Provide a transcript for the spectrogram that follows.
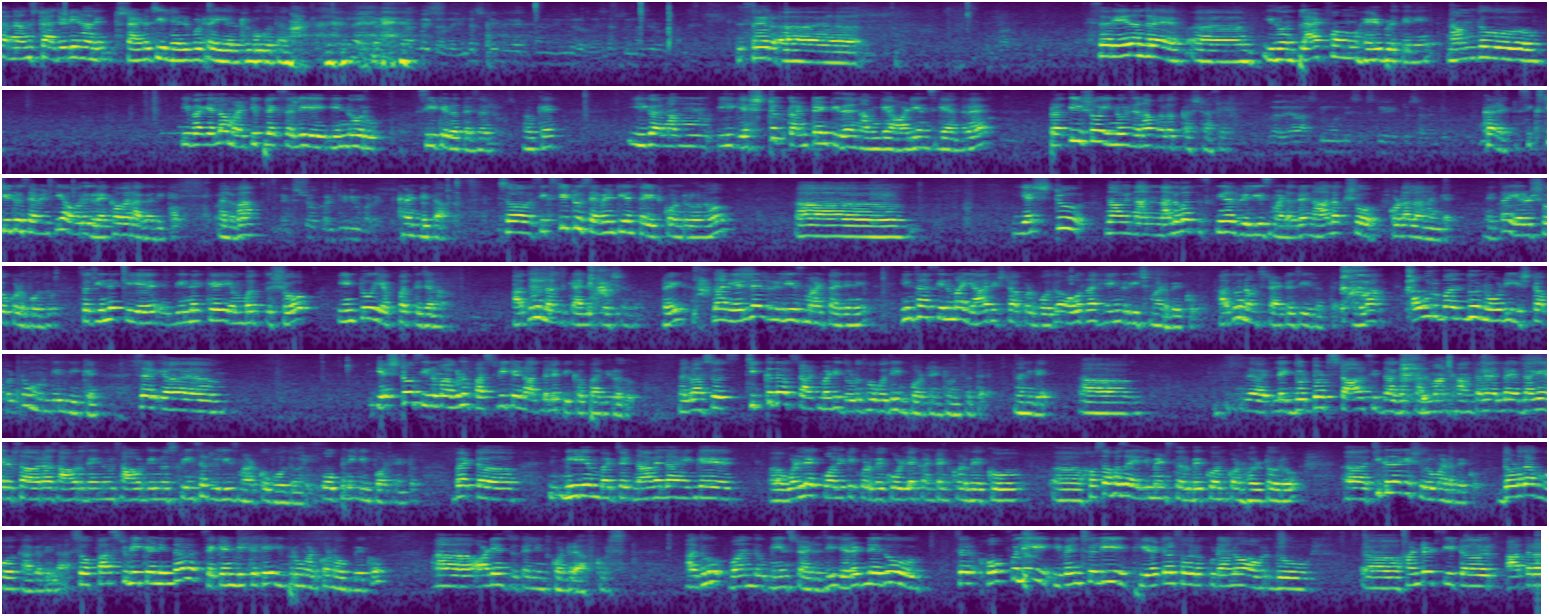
ಸರ್, ನನ್ನ ಸ್ಟ್ರಾಟಜಿ ನಾನು ಸ್ಟ್ರಾಟಜಿ ಇಲ್ಲಿ ಹೇಳ್ಬಿಟ್ರೆ ಎಲ್ರಿಗೂ ಗೊತ್ತಾಗುತ್ತೆ ಸರ್ ಸರ್, ಏನಂದರೆ ಇದೊಂದು ಪ್ಲ್ಯಾಟ್ಫಾರ್ಮು ಹೇಳ್ಬಿಡ್ತೀನಿ. ನಮ್ಮದು ಇವಾಗೆಲ್ಲ ಮಲ್ಟಿಪ್ಲೆಕ್ಸಲ್ಲಿ ಇನ್ನೂರು ಸೀಟ್ ಇರುತ್ತೆ ಸರ್ ಓಕೆ ಈಗ ನಮ್ಮ ಈಗ ಎಷ್ಟು ಕಂಟೆಂಟ್ ಇದೆ ನಮಗೆ ಆಡಿಯನ್ಸ್ಗೆ ಅಂದರೆ, ಪ್ರತಿ ಶೋ ಇನ್ನೂರು ಜನ ಬರೋದು ಕಷ್ಟ sir. They are asking only sixty eight to seventy correct sixty to seventy ಅವ್ರಿಗೆ ರೆಕವರ್ ಆಗೋದಕ್ಕೆ ಅಲ್ವಾ? ನೆಕ್ಸ್ಟ್ ಶೋ ಕಂಟಿನ್ಯೂ ಮಾಡಕ್ಕೆ. ಖಂಡಿತ. ಸೊ ಸಿಕ್ಸ್ಟಿ ಟು ಸೆವೆಂಟಿ ಅಂತ ಇಟ್ಕೊಂಡ್ರು ಎಷ್ಟು ನಾವು ನಾನು ನಲವತ್ತು ಸ್ಕ್ರೀನಲ್ಲಿ ರಿಲೀಸ್ ಮಾಡಿದ್ರೆ ನಾಲ್ಕು ಶೋ ಕೊಡಲ್ಲ ನನಗೆ ಆಯ್ತಾ? ಎರಡು ಶೋ ಕೊಡ್ಬೋದು. ಸೊ ದಿನಕ್ಕೆ ದಿನಕ್ಕೆ ಎಂಬತ್ತು ಶೋ ಇಂಟು ಎಪ್ಪತ್ತು ಜನ. ಅದು ನನ್ನ ಕ್ಯಾಲ್ಕುಲೇಷನ್ ರೈಟ್ ನಾನು ಎಲ್ಲೆಲ್ಲಿ ರಿಲೀಸ್ ಮಾಡ್ತಾ ಇದ್ದೀನಿ? ಇಂಥ ಸಿನಿಮಾ ಯಾರು ಇಷ್ಟಪಡ್ಬೋದು, ಅವ್ರನ್ನ ಹೆಂಗೆ ರೀಚ್ ಮಾಡಬೇಕು? ಅದು ನಮ್ಮ ಸ್ಟ್ರಾಟಜಿ ಇರುತ್ತೆ, ಅಲ್ವಾ? ಅವ್ರು ಬಂದು ನೋಡಿ ಇಷ್ಟಪಟ್ಟು ಮುಂದಿನ ವೀಕೆಂಡ್ ಸರ್ ಎಷ್ಟೋ ಸಿನಿಮಾಗಳು ಫಸ್ಟ್ ವೀಕೆಂಡ್ ಆದಮೇಲೆ ಪಿಕಪ್ ಆಗಿರೋದು, ಅಲ್ವಾ? ಸೊ ಚಿಕ್ಕದಾಗಿ ಸ್ಟಾರ್ಟ್ ಮಾಡಿ ದೊಡ್ಡದು ಹೋಗೋದೇ ಇಂಪಾರ್ಟೆಂಟ್ ಅನ್ಸುತ್ತೆ ನನಗೆ. ಲೈಕ್ ದೊಡ್ಡ ದೊಡ್ಡ ಸ್ಟಾರ್ಸ್ ಇದ್ದಾಗ, ಸಲ್ಮಾನ್ ಖಾನ್ ಥರ ಎಲ್ಲ ಇದ್ದಾಗ ಎರಡು ಸಾವಿರ, ಸಾವಿರದ ಐನೂರು, ಸಾವಿರದ ಇನ್ನೂರು ಸ್ಕ್ರೀನ್ಸಲ್ಲಿ ರಿಲೀಸ್ ಮಾಡ್ಕೋಬೋದು ಅವರು opening important but medium budget ನಾವೆಲ್ಲ ಹೆಂಗೆ ಒಳ್ಳೆ ಕ್ವಾಲಿಟಿ ಕೊಡಬೇಕು, ಒಳ್ಳೆ ಕಂಟೆಂಟ್ ಕೊಡಬೇಕು ಹೊಸ ಹೊಸ ಎಲಿಮೆಂಟ್ಸ್ ತರಬೇಕು ಅಂದ್ಕೊಂಡು ಹೊರಟೋರು ಚಿಕ್ಕದಾಗೆ ಶುರು ಮಾಡಬೇಕು. ದೊಡ್ಡದಾಗಿ ಹೋಗೋಕ್ಕಾಗೋದಿಲ್ಲ. ಸೊ ಫಸ್ಟ್ ವೀಕೆಂಡಿಂದ ಸೆಕೆಂಡ್ ವೀಕಿಗೆ ಇಂಪ್ರೂವ್ ಮಾಡ್ಕೊಂಡು ಹೋಗಬೇಕು. ಆಡಿಯನ್ಸ್ ಜೊತೆ ನಿಂತ್ಕೊಂಡ್ರೆ ಆಫ್ಕೋರ್ಸ್ ಅದು ಒಂದು ಮೇನ್ ಸ್ಟ್ರಾಟಜಿ ಎರಡನೇದು ಸರ್ ಹೋಪ್ಫುಲಿ ಇವೆಂಚುಲಿ ಥಿಯೇಟರ್ಸ್ ಅವರು ಕೂಡ ಅವ್ರದ್ದು ಹಂಡ್ರೆಡ್ ಸೀಟರ್ ಆ ಥರ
